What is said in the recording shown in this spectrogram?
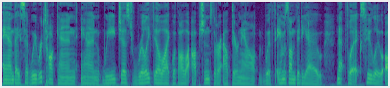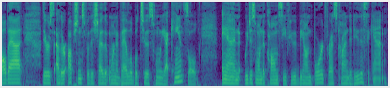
and they said we were talking and we just really feel like with all the options that are out there now with Amazon Video, Netflix, Hulu, all that, there's other options for the show that weren't available to us when we got canceled. And we just wanted to call and see if you would be on board for us trying to do this again.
